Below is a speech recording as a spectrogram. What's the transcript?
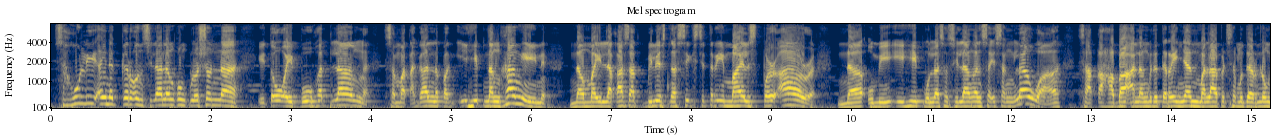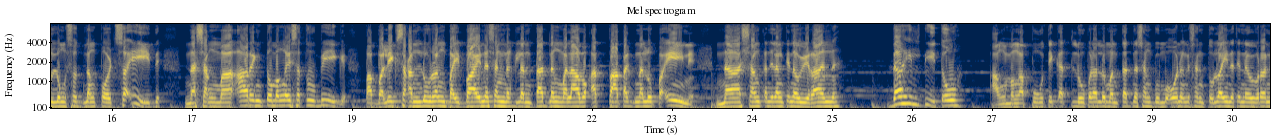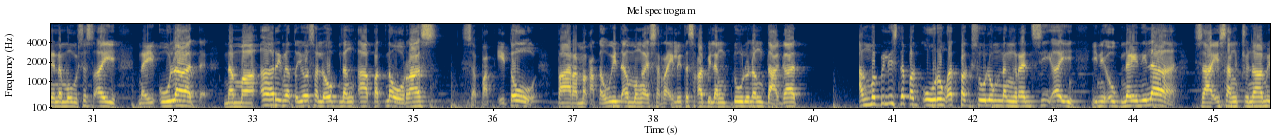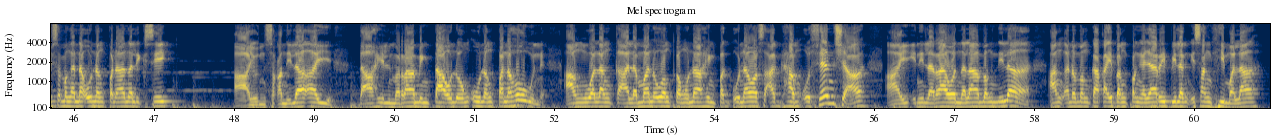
Sa huli ay nagkaroon sila ng konklusyon na ito ay buhat lang sa matagal na pag-ihip ng hangin na may lakas at bilis na 63 miles per hour na umiihip mula sa silangan sa isang lawa sa kahabaan ng Mediterranean malapit sa modernong lungsod ng Port Said na siyang maaring tumangay sa tubig pabalik sa kanlurang baybay na siyang naglantad ng malawak at patag na lupain na siyang kanilang tinawiran. Dahil dito, ang mga putik at lupa na lumantad na siyang bumuo ng isang tulay na tinawiran ni na Moses ay naiulat na maaaring natuyo sa loob ng apat na oras. Sapat ito para makatawid ang mga Israelita sa kabilang dulo ng dagat. Ang mabilis na pag-urong at pagsulong ng Red Sea ay iniugnay nila sa isang tsunami sa mga naunang pananaliksik. Ayon sa kanila ay dahil maraming tao noong unang panahon ang walang kaalaman o ang pangunahing pag-unawa sa agham o siyensya ay inilarawan na lamang nila ang anumang kakaibang pangyayari bilang isang himala.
